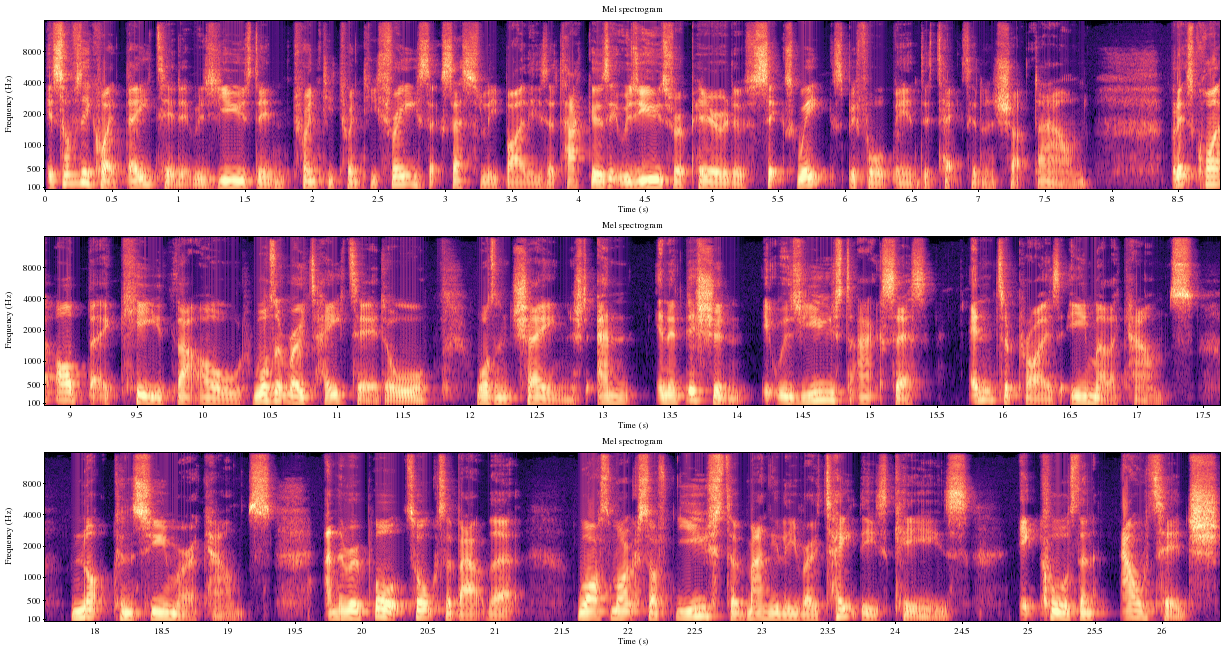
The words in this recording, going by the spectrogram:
it's obviously quite dated. It was used in 2023 successfully by these attackers. It was used for a period of six weeks before being detected and shut down. But it's quite odd that a key that old wasn't rotated or wasn't changed. And in addition, it was used to access enterprise email accounts, not consumer accounts. And the report talks about that whilst Microsoft used to manually rotate these keys, it caused an outage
